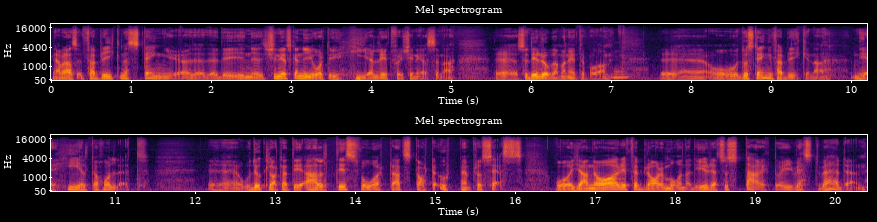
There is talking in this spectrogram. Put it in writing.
Ja, men alltså, fabrikerna stänger ju. Det, det, det kinesiska nyåret är ju heligt för kineserna. Eh, så det rubbar man inte på. Mm. Eh, och då stänger fabrikerna ner helt och hållet. Eh, och då är det klart att det är alltid svårt att starta upp en process. Och januari, februari månad är ju rätt så starkt då i västvärlden.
